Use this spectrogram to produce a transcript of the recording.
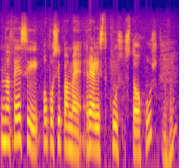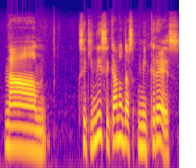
να θέσει, όπως είπαμε, ρεαλιστικούς στόχους, να ξεκινήσει κάνοντας μικρές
